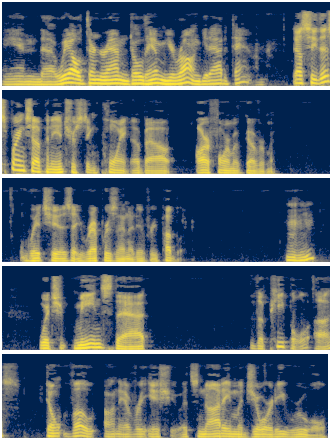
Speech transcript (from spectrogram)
And uh, we all turned around and told him, you're wrong, get out of town. Now, see, this brings up an interesting point about our form of government, which is a representative republic, Mm-hmm. which means that the people, us, don't vote on every issue. It's not a majority rule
